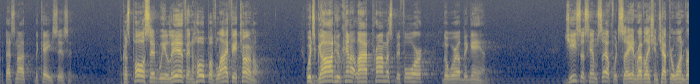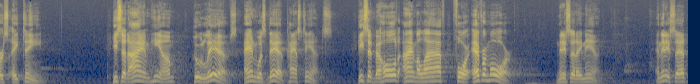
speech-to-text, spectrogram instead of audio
But that's not the case, is it? Because Paul said, We live in hope of life eternal, which God, who cannot lie, promised before the world began. Jesus himself would say in Revelation chapter 1, verse 18, He said, I am him who lives and was dead, past tense. He said, Behold, I am alive forevermore. And then he said, Amen. And then he said,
